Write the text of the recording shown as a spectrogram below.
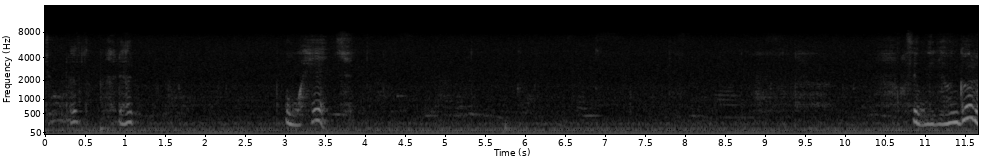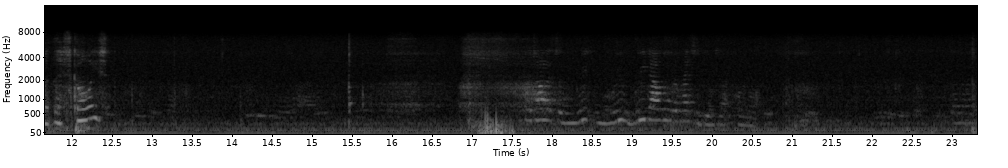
do this. Do it, it. Oh, hit. I think we're doing good at this, guys. So Alison, read, read, read out all the messages that come up. Then I'll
